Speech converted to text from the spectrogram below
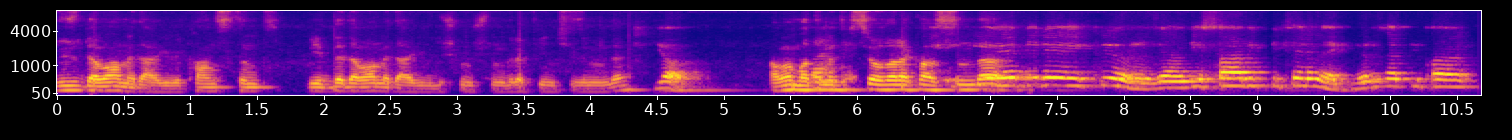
düz devam eder gibi constant birde devam eder gibi düşünmüştüm grafiğin çiziminde. Yok. Ama matematiksel olarak aslında Bire bire ekliyoruz. Yani bir sabit bir terim ekliyoruz. Hep yukarı, hep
